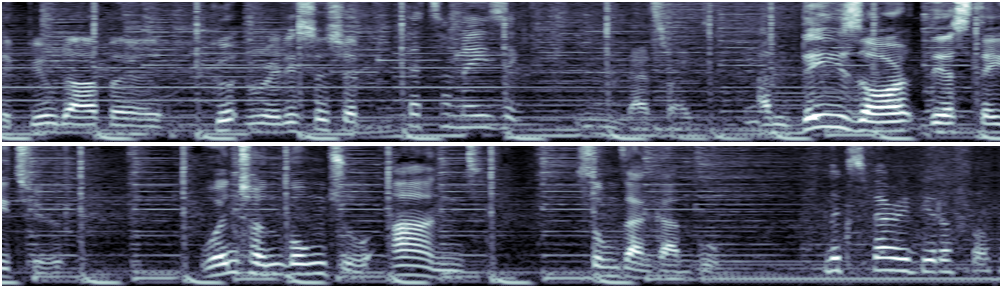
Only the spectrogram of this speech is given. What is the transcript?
they built up a good relationship that's amazing. Mm, that's right. And these are their statue, Wencheng Gongzhu and Songzan Ganbu. Looks very beautiful.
